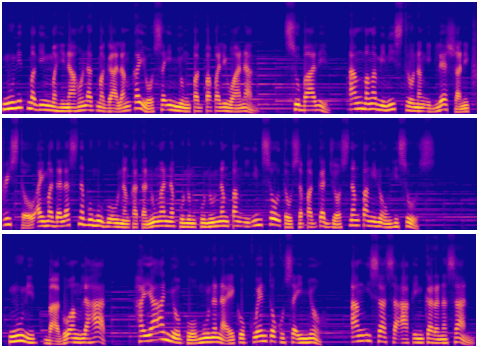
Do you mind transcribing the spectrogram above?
Ngunit maging mahinahon at magalang kayo sa inyong pagpapaliwanag. Subalit, ang mga ministro ng Iglesia ni Kristo ay madalas na bumubuo ng katanungan na punong-puno ng pang-iinsulto sa pagka-Diyos ng Panginoong Hesus. Ngunit, bago ang lahat, hayaan niyo po muna na ikukwento ko sa inyo. Ang isa sa aking karanasan.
